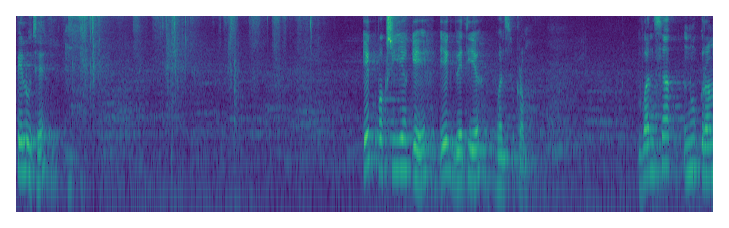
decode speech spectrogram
પેલું છે, એક પક્ષીય કે એક દ્વિતીય વંશક્રમ. વંશાનુક્રમ ક્રમ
